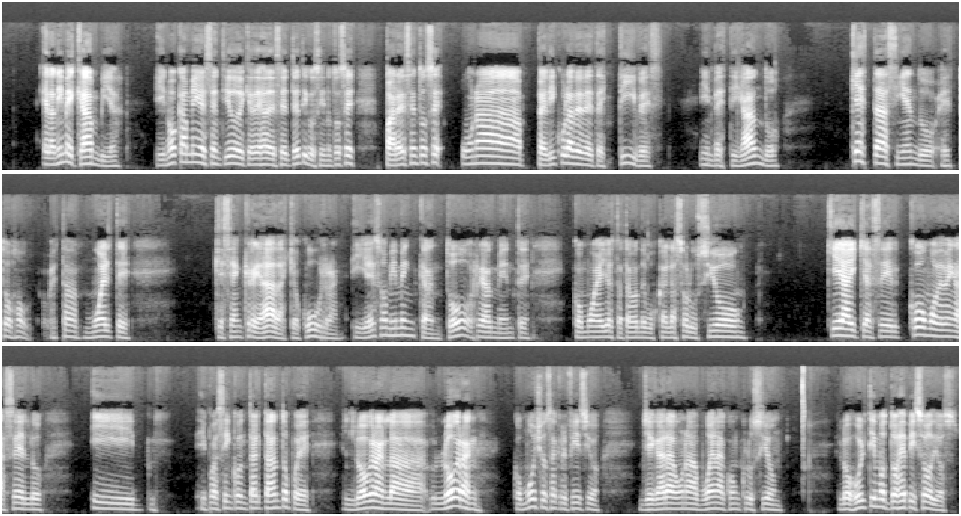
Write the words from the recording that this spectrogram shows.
el anime cambia y no cambia en el sentido de que deja de ser tético, sino entonces parece entonces una película de detectives investigando qué está haciendo estos, estas muertes que sean creadas, que ocurran. Y eso a mí me encantó realmente, cómo ellos trataban de buscar la solución, qué hay que hacer, cómo deben hacerlo. Y, y pues sin contar tanto, pues logran la logran con mucho sacrificio llegar a una buena conclusión. Los últimos dos episodios,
